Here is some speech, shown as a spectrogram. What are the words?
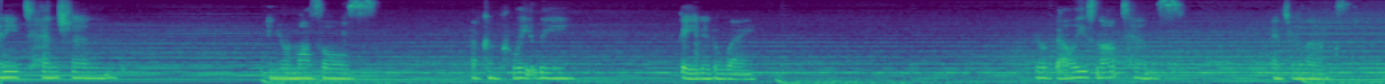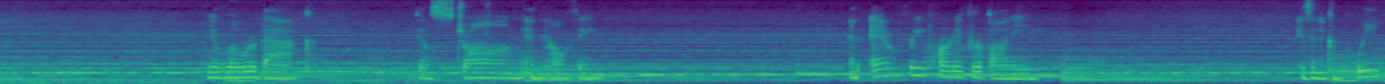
Any tension in your muscles have completely faded away. Your belly's not tense, it's relaxed. Your lower back feels strong and healthy. And every part of your body is in a complete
